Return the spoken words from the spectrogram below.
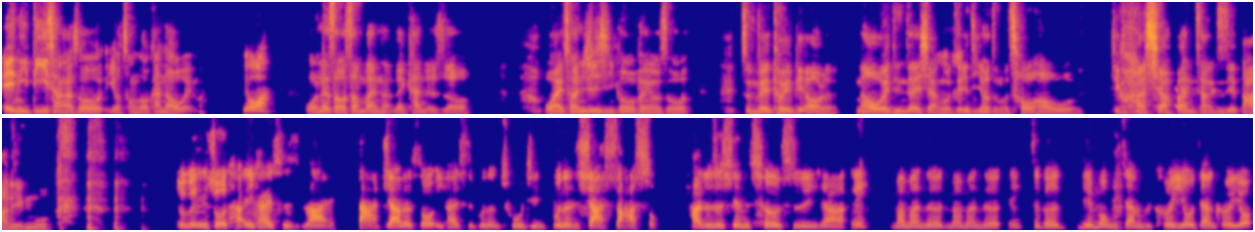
哎，你第一场的时候有从头看到尾吗？有啊，我那时候上半场在看的时候，我还传讯息跟我朋友说准备退票了，然后我已经在想我这一集要怎么凑好我，结果他下半场直接打脸我。就跟你说，他一开始来。打架的时候，一开始不能出镜，不能下杀手。他就是先测试一下，哎，慢慢的、慢慢的，哎，这个联盟这样子可以哦，这样可以哦，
